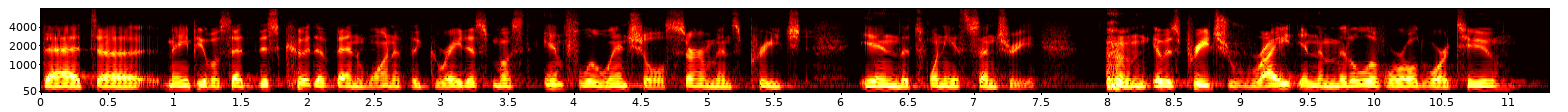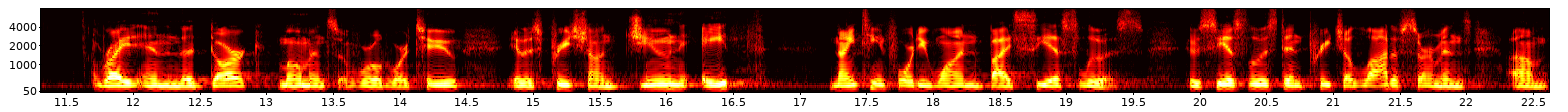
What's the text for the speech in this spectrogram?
that uh, many people said this could have been one of the greatest, most influential sermons preached in the 20th century. it was preached right in the middle of World War II right in the dark moments of World War II. It was preached on June 8th, 1941, by C.S. Lewis, who C.S. Lewis didn't preach a lot of sermons, um,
